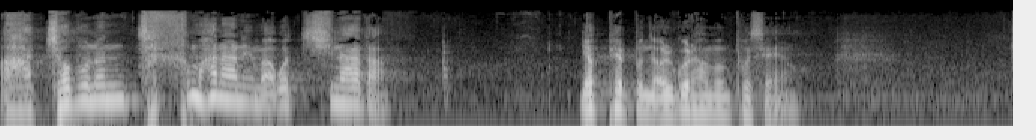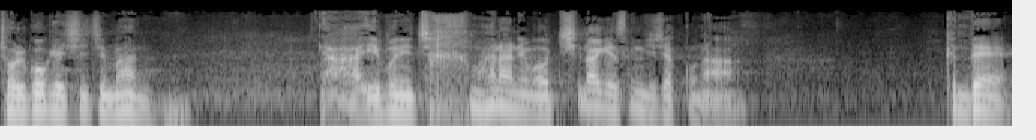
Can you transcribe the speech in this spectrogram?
아, 저분은 참 하나님하고 친하다. 옆에 분 얼굴 한번 보세요. 졸고 계시지만, 야, 이분이 참 하나님하고 친하게 생기셨구나. 근데,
